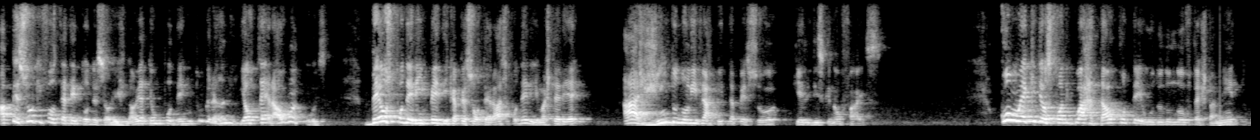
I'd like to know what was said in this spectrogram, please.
A pessoa que fosse detentor desse original ia ter um poder muito grande, ia alterar alguma coisa. Deus poderia impedir que a pessoa alterasse? Poderia, mas teria agindo no livre-arbítrio da pessoa que ele diz que não faz. Como é que Deus pode guardar o conteúdo do Novo Testamento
